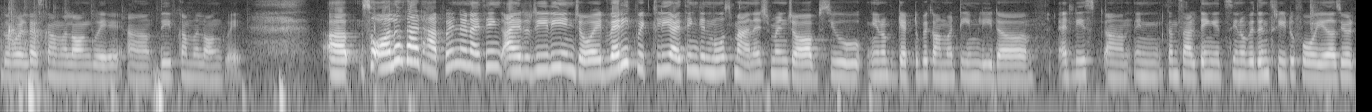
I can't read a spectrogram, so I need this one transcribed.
The world has come a long way. Uh, we've come a long way. Uh, so all of that happened, and I think I really enjoyed very quickly. I think in most management jobs, you you know get to become a team leader. At least um, in consulting, it's you know within three to four years, you're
